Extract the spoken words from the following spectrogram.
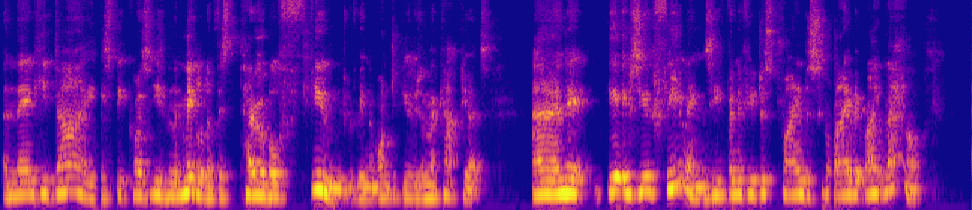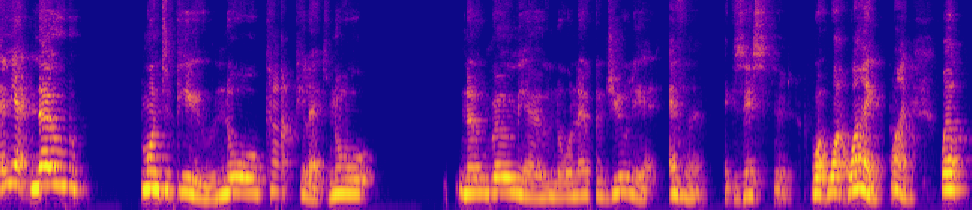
and then he dies because he's in the middle of this terrible feud between the Montagues and the Capulets. And it gives you feelings, even if you just try and describe it right now. And yet, no Montague, nor Capulet, nor no Romeo, nor no Juliet ever existed. What, what, why? Why? Well,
